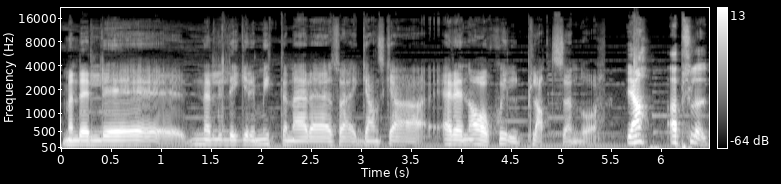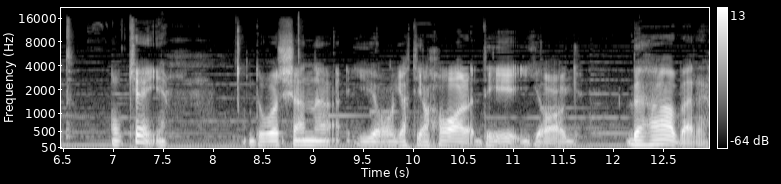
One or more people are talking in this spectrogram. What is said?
Men det, när det ligger i mitten är det så här ganska, är det en avskild plats ändå? Ja, absolut. Okej. Okay. Då känner jag att jag har det jag behöver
